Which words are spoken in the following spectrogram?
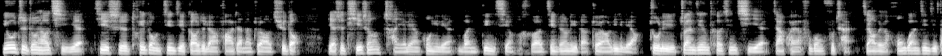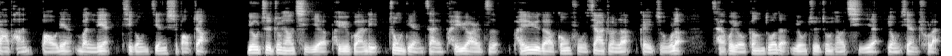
优质中小企业既是推动经济高质量发展的重要驱动，也是提升产业链供应链稳定性和竞争力的重要力量。助力专精特新企业加快复工复产，将为宏观经济大盘保链稳链提供坚实保障。优质中小企业培育管理重点在“培育”二字，培育的功夫下准了，给足了。才会有更多的优质中小企业涌现出来。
